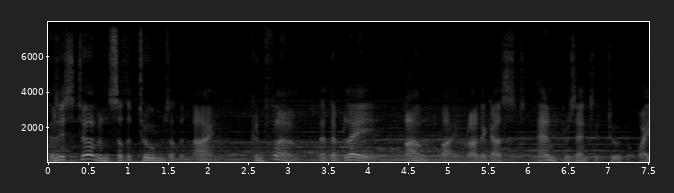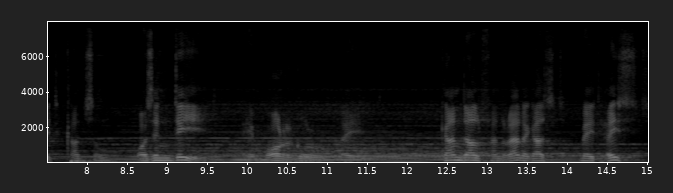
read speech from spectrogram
The disturbance of the tombs of the Nine confirmed that the blade found by Radagast and presented to the White Council was indeed a Morgul blade. Gandalf and Radagast made haste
